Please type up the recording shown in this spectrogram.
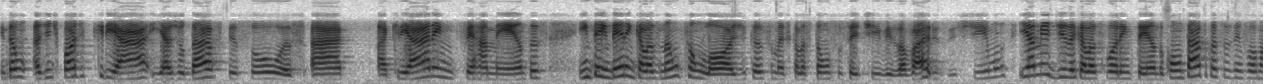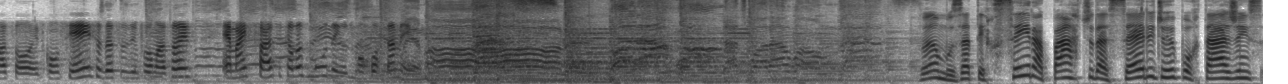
Então, a gente pode criar e ajudar as pessoas a a criarem ferramentas, entenderem que elas não são lógicas, mas que elas estão suscetíveis a vários estímulos, e à medida que elas forem tendo contato com essas informações, consciência dessas informações, é mais fácil que elas mudem os comportamentos. Vamos à terceira parte da série de reportagens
